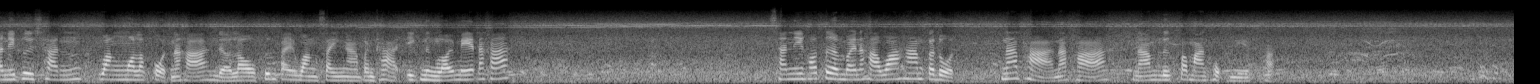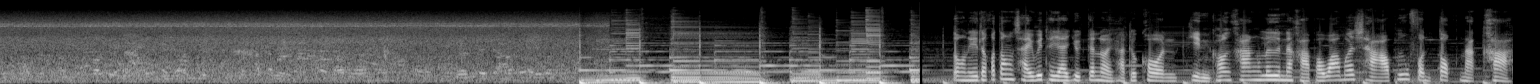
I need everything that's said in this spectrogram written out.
อันนี้คือชั้นวังมรกตนะคะ เดี๋ยวเราขึ้นไปวังไซงามกันค่ะ อีก 100 เมตรนะคะ ชั้นนี้เขาเตือนไว้นะคะว่าห้ามกระโดดหน้าผานะคะ น้ำลึกประมาณ 6 เมตรค่ะ รงนี้เราก็ต้องใช้วิทยายุทธ์กันหน่อยค่ะทุกคนหินค่อนข้างลื่นนะคะ เพราะว่าเมื่อเช้าเพิ่งฝนตกหนักค่ะ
